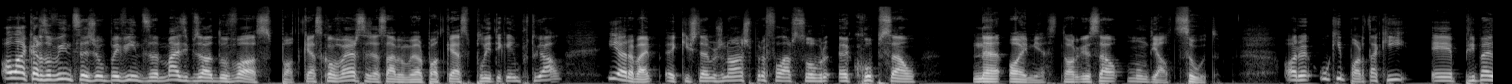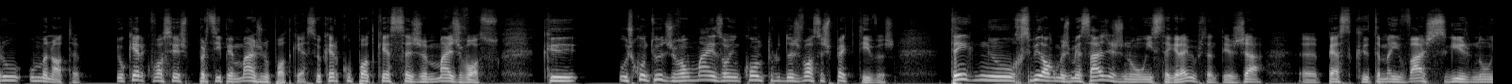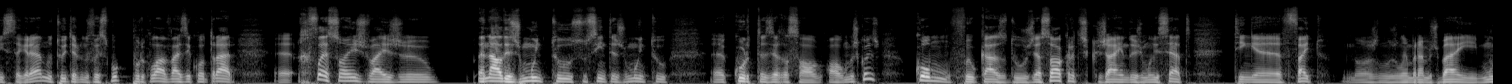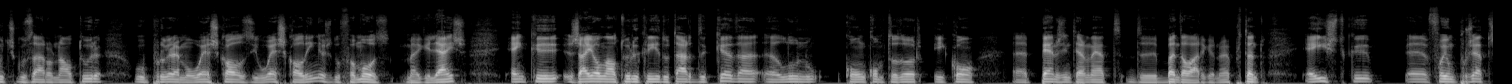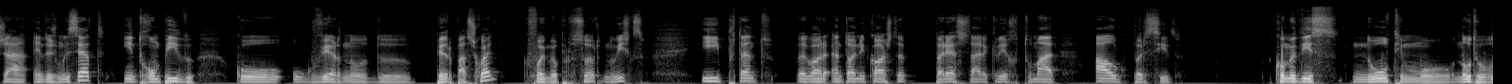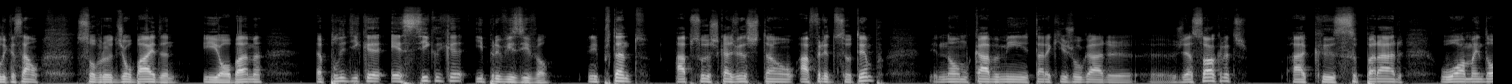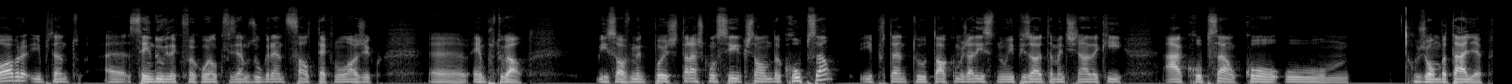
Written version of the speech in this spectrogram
Olá, caros ouvintes, sejam bem-vindos a mais episódio do vosso Podcast Conversa, já sabem, o maior podcast político em Portugal. E ora bem, aqui estamos nós para falar sobre a corrupção na OMS, na Organização Mundial de Saúde. Ora, o que importa aqui é, primeiro, uma nota. Eu quero que vocês participem mais no podcast, eu quero que o podcast seja mais vosso, que os conteúdos vão mais ao encontro das vossas expectativas. Tenho recebido algumas mensagens no Instagram e, portanto, desde já uh, peço que também vais seguir no Instagram, no Twitter e no Facebook, porque lá vais encontrar uh, reflexões, vais. Uh, análises muito sucintas, muito curtas em relação a algumas coisas, como foi o caso do José Sócrates, que já em 2007 tinha feito, nós nos lembramos bem e muitos gozaram na altura, o programa O Escolas e o Escolinhas, do famoso Magalhães, em que já ele na altura queria dotar de cada aluno com um computador e com uh, penas de internet de banda larga, não é? Portanto, é isto que uh, foi um projeto já em 2007, interrompido com o, governo de Pedro Passos Coelho, que foi meu professor no ISCSP, e, portanto, agora António Costa parece estar a querer retomar algo parecido. Como eu disse no último, na última publicação sobre Joe Biden e Obama, a política é cíclica e previsível. E, portanto, há pessoas que às vezes estão à frente do seu tempo. Não me cabe a mim estar aqui a julgar uh, José Sócrates. Há que separar o homem da obra e, portanto, uh, sem dúvida que foi com ele que fizemos o grande salto tecnológico uh, em Portugal. Isso, obviamente, depois traz consigo a questão da corrupção e, portanto, tal como já disse no episódio também destinado aqui à corrupção com o, o João Batalha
